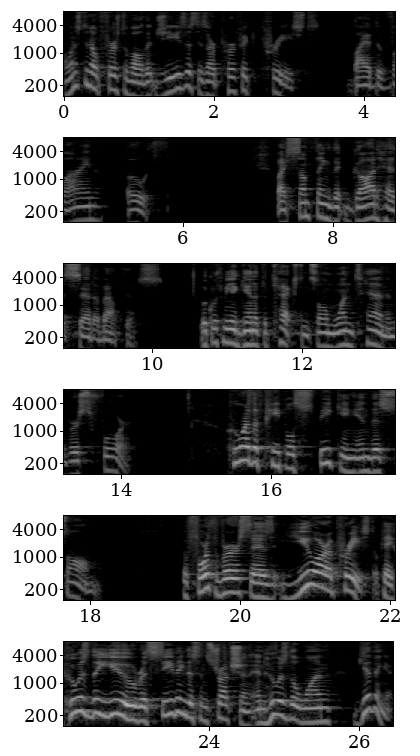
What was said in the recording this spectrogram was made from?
I want us to note, first of all, that Jesus is our perfect priest by a divine oath, by something that God has said about this. Look with me again at the text in Psalm 110 and verse 4. Who are the people speaking in this psalm? The fourth verse says, You are a priest. Okay, who is the you receiving this instruction and who is the one giving it?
